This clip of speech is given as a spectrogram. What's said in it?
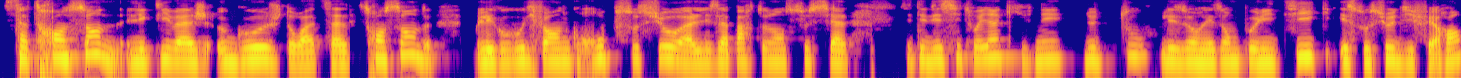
Ça transcende les clivages gauche-droite, ça transcende les différents groupes sociaux, les appartenances sociales. C'était des citoyens qui venaient de tous les horizons politiques et sociaux différents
